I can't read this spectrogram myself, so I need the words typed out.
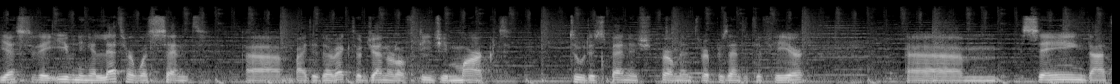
Yesterday evening a letter was sent by the Director General of DG Markt to the Spanish permanent representative here um, saying that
